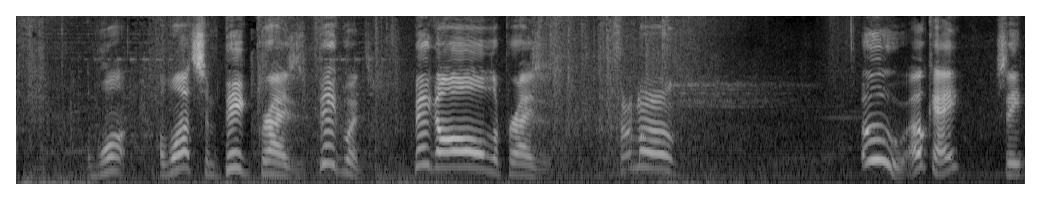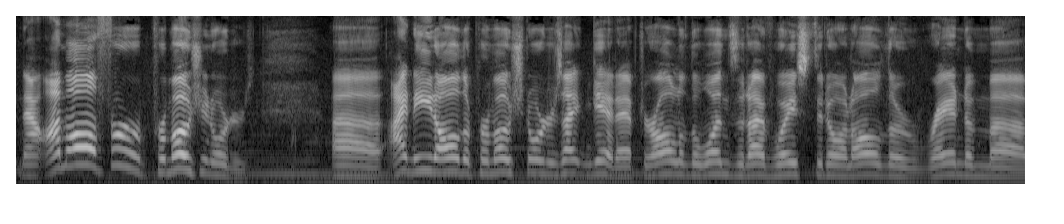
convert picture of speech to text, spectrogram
I want, I want some big prizes. Big ones. Big all the prizes. Come on. Ooh, okay. See, now I'm all for promotion orders. Uh, I need all the promotion orders I can get after all of the ones that I've wasted on all the random uh,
